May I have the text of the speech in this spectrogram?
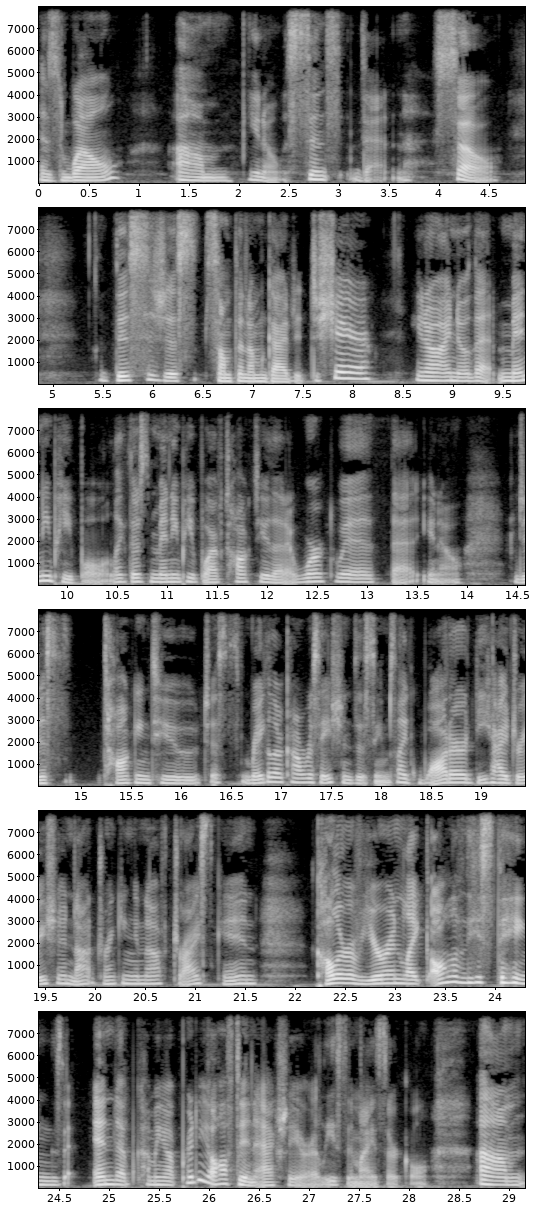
as well. Um, you know, since then. So this is just something I'm guided to share. You know, I know that many people, like there's many people I've talked to that I worked with that, you know, just talking to just regular conversations. It seems like water, dehydration, not drinking enough, dry skin, color of urine, like all of these things end up coming up pretty often, actually, or at least in my circle. Um,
